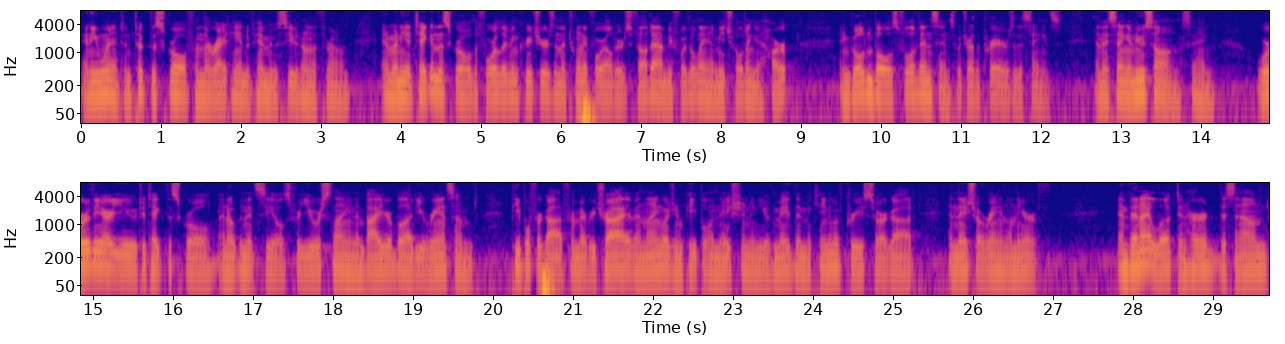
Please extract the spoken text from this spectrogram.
And he went and took the scroll from the right hand of him who was seated on the throne. And when he had taken the scroll, the four living creatures and the twenty four elders fell down before the Lamb, each holding a harp and golden bowls full of incense, which are the prayers of the saints. And they sang a new song, saying, Worthy are you to take the scroll and open its seals, for you were slain, and by your blood you ransomed people for God from every tribe and language and people and nation, and you have made them a kingdom of priests to our God, and they shall reign on the earth. And then I looked and heard the sound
